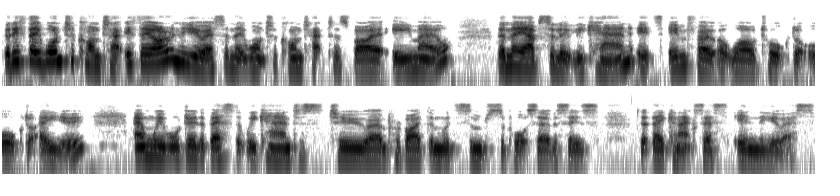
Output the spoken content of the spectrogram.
But if they want to contact, if they are in the US and they want to contact us via email, then they absolutely can. It's info at wildtalk.org.au, and we will do the best that we can to, to um, provide them with some support services that they can access in the US.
